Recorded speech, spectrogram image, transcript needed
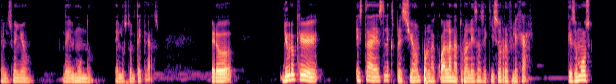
el sueño del mundo, de los toltecas. Pero yo creo que esta es la expresión por la cual la naturaleza se quiso reflejar, que somos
